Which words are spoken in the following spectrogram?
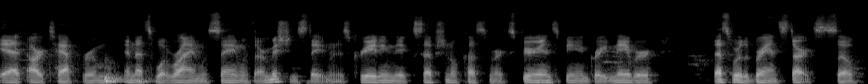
at our tap room. And that's what Ryan was saying with our mission statement is creating the exceptional customer experience, being a great neighbor. That's where the brand starts. So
